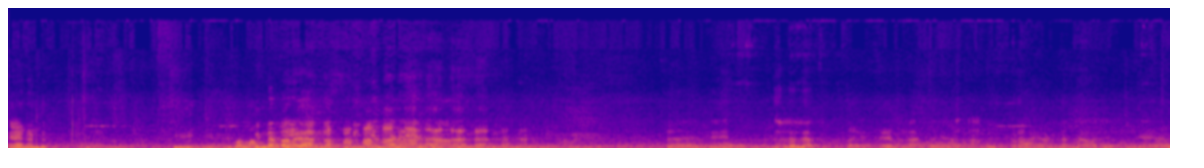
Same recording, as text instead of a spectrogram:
ഞാൻ കണ്ടു. പിന്നെ പറയാന്നോ അല്ലല്ല തരക്കേടില്ലാത്തൊരു അഭിപ്രായം ഉണ്ടെന്ന് അറിഞ്ഞിട്ട് ഞാൻ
